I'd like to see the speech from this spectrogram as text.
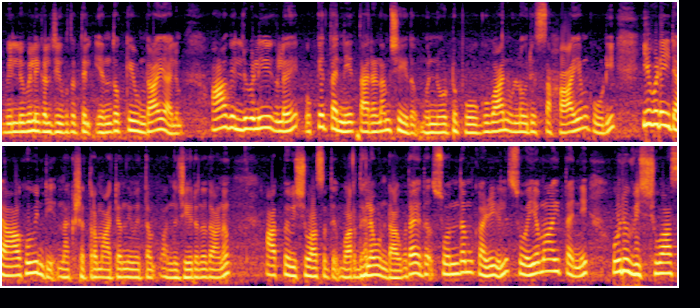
വെല്ലുവിളികൾ ജീവിതത്തിൽ എന്തൊക്കെ ഉണ്ടായാലും ആ വെല്ലുവിളികളെ ഒക്കെ തന്നെ തരണം ചെയ്ത് മുന്നോട്ട് പോകുവാനുള്ള ഒരു സഹായം കൂടി ഇവിടെ രാഹുവിന്റെ നക്ഷത്രമാറ്റം നിമിത്തം വന്നു ചേരുന്നതാണ്. ആത്മവിശ്വാസത്തിൽ വർധനവുണ്ടാകും. അതായത് സ്വന്തം കഴിയിൽ സ്വയമായി തന്നെ ഒരു വിശ്വാസ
